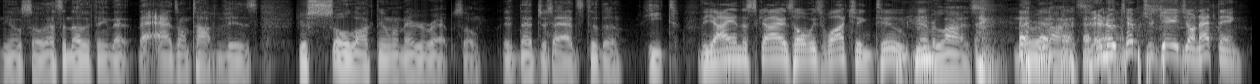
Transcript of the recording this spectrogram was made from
you know so that's another thing that that adds on top of is you're so locked in on every rep so it, that just adds to the heat The eye in the sky is always watching too. never lies never lies There's no temperature gauge on that thing.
